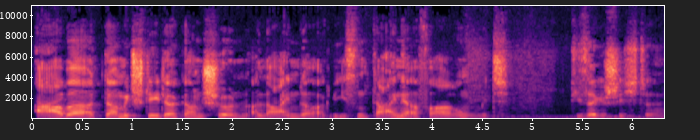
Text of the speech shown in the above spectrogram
Aber damit steht er ganz schön allein da. Wie ist denn deine Erfahrung mit dieser Geschichte?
